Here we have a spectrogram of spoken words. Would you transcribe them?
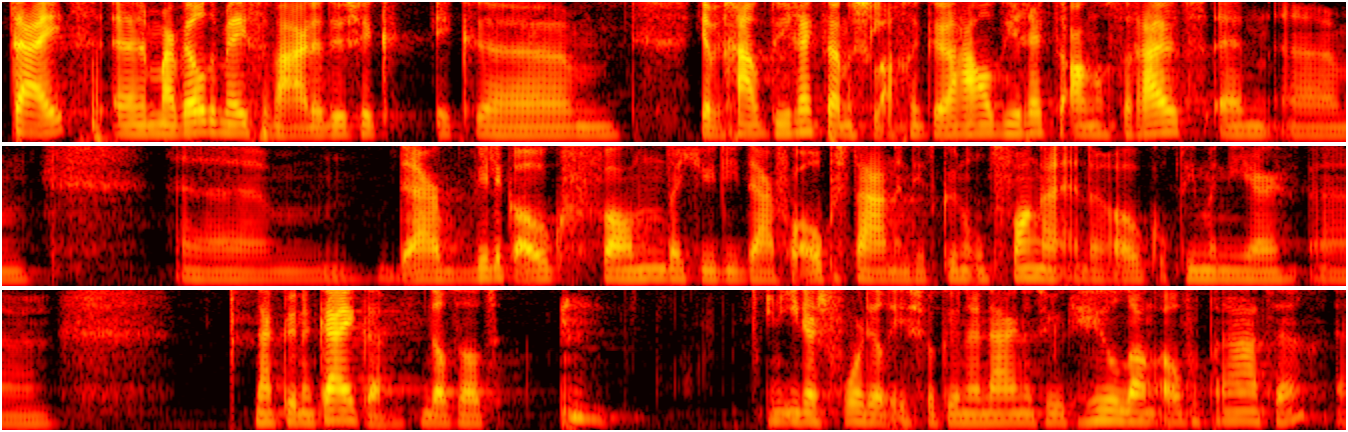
tijd, uh, maar wel de meeste waarde. Dus ik, ik ja, we gaan ook direct aan de slag. Ik haal direct de angst eruit en... Um, daar wil ik ook van dat jullie daarvoor openstaan en dit kunnen ontvangen en er ook op die manier uh, naar kunnen kijken. Dat dat in ieders voordeel is. We kunnen daar natuurlijk heel lang over praten. Uh,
